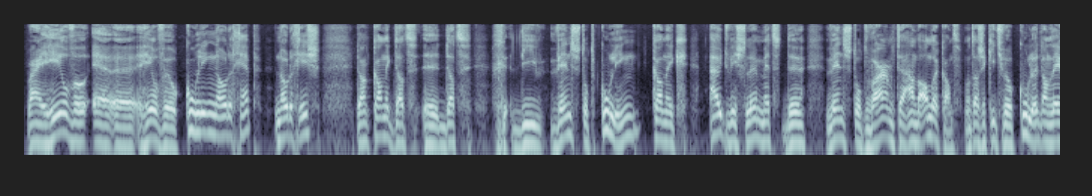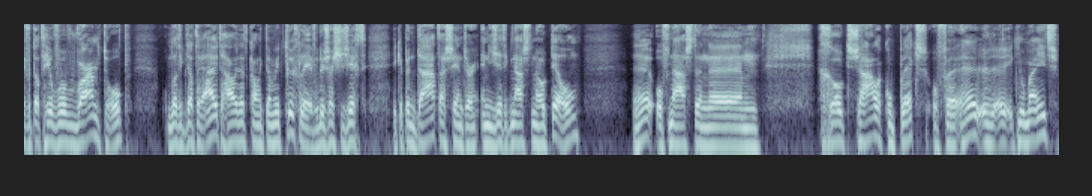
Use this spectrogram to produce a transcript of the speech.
waar heel veel, heel veel koeling nodig heb, nodig is, dan kan ik dat, dat, die wens tot koeling kan ik uitwisselen met de wens tot warmte aan de andere kant. Want als ik iets wil koelen, dan levert dat heel veel warmte op omdat ik dat eruit hou, dat kan ik dan weer terugleveren. Dus als je zegt, ik heb een datacenter en die zet ik naast een hotel of naast een uh, groot zalencomplex, of uh, ik noem maar iets.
